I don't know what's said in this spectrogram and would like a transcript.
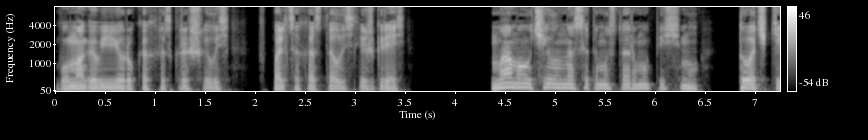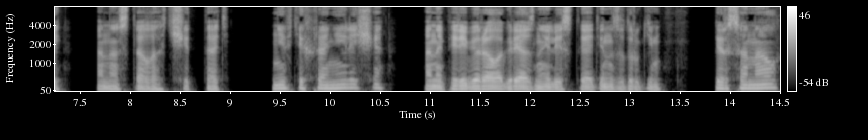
Бумага в ее руках раскрошилась, в пальцах осталась лишь грязь. «Мама учила нас этому старому письму. Точки!» Она стала читать нефтехранилища, Она перебирала грязные листы один за другим. «Персонал,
